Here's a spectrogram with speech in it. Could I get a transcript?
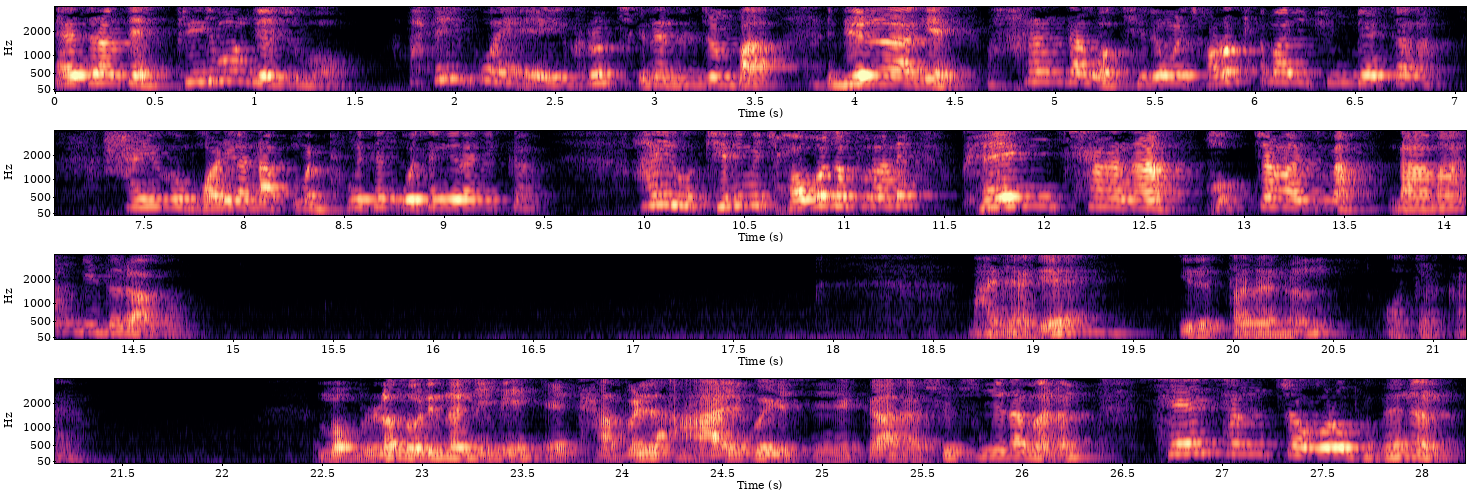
애들한테 빌리면 되지 뭐. 아이고 A그룹 쟤네들 좀 봐. 미련하게 하란다고 기름을 저렇게 많이 준비했잖아. 아이고 머리가 나쁘면 평생 고생이라니까. 아이고 기름이 적어서 불안해. 괜찮아. 걱정하지 마. 나만 믿으라고. 만약에 이랬다면 어떨까요? 뭐 물론 우리는 이미 답을 알고 있으니까 쉽습니다만은 세상적으로 보면은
